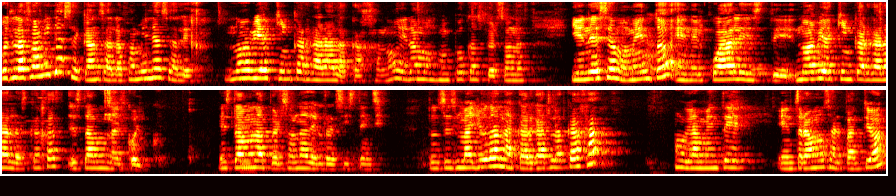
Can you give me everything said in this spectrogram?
pues la familia se cansa, la familia se aleja. No había quien cargara la caja, ¿no? Éramos muy pocas personas. Y en ese momento en el cual este, no había quien cargara las cajas, estaba un alcohólico. Estaba una persona del resistencia. Entonces me ayudan a cargar la caja. Obviamente entramos al panteón.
